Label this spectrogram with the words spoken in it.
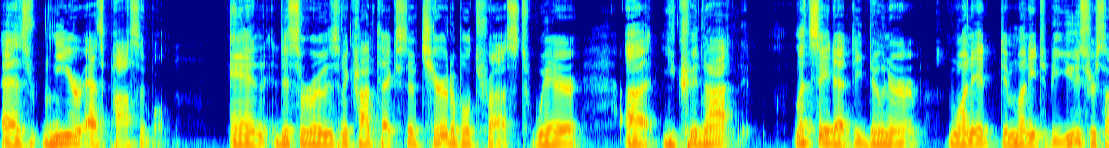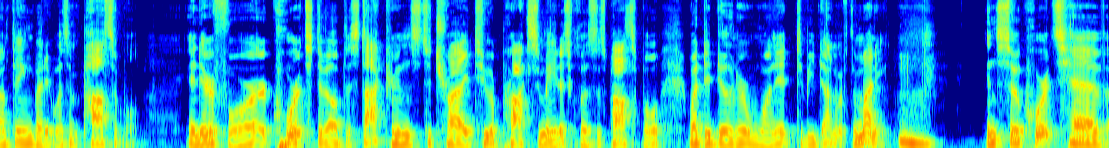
as near as possible. And this arose in a context of charitable trust, where uh, you could not, let's say that the donor wanted the money to be used for something, but it was impossible. And therefore, courts developed these doctrines to try to approximate as close as possible what the donor wanted to be done with the money. Mm-hmm. And so courts have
